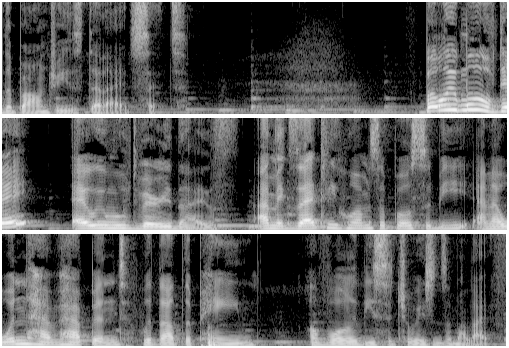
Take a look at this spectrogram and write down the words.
the boundaries that I had set. But we moved, eh? And we moved very nice. I'm exactly who I'm supposed to be, and I wouldn't have happened without the pain of all of these situations in my life.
